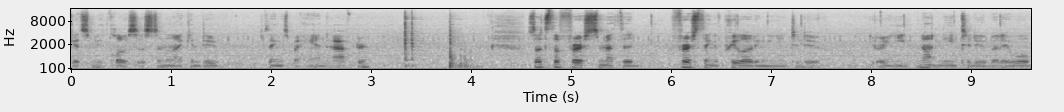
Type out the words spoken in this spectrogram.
gets me closest and then I can do things by hand after. So that's the first method, first thing of preloading you need to do, or you not need to do, but it will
